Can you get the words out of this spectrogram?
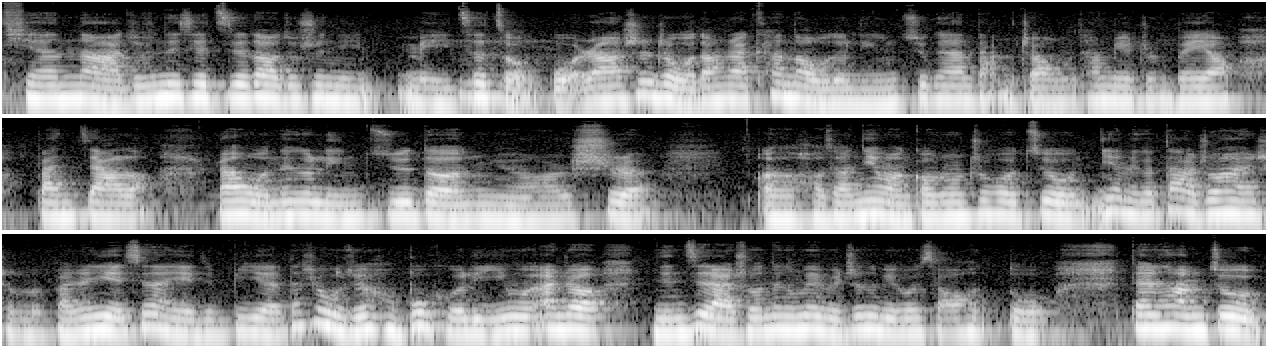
天呐，就是那些街道，就是你每一次走过，然后甚至我当时还看到我的邻居跟他打个招呼，他们也准备要搬家了。然后我那个邻居的女儿是，嗯，好像念完高中之后就念了个大专还是什么，反正也现在也已经毕业了。但是我觉得很不合理，因为按照年纪来说，那个妹妹真的比我小很多。但是他们就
